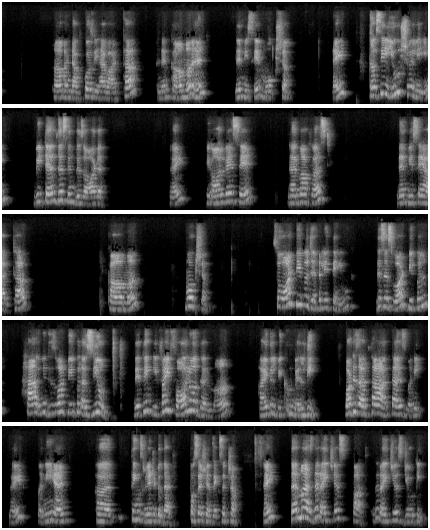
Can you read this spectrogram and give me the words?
uh, and of course we have artha, and then kama, and then we say moksha. Right? Now, see, usually we tell this in this order. Right? We always say dharma first, then we say artha, kama, moksha. So what people generally think, this is what people have, this is what people assume. They think if I follow dharma, I will become wealthy. What is artha? Artha is money, right? Money and uh, things related to that, possessions, etc. Right? Dharma is the righteous path, the righteous duty.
